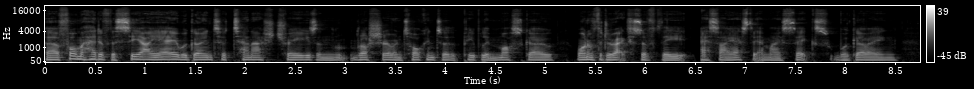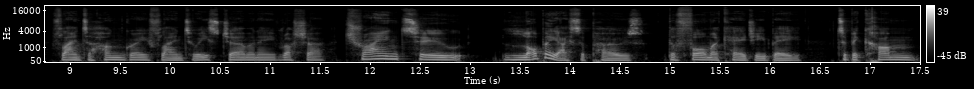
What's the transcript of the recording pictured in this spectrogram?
uh, former head of the CIA were going to 10 ash trees and Russia and talking to people in Moscow. One of the directors of the SIS, the MI6, were going, flying to Hungary, flying to East Germany, Russia, trying to lobby, I suppose, the former KGB to become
